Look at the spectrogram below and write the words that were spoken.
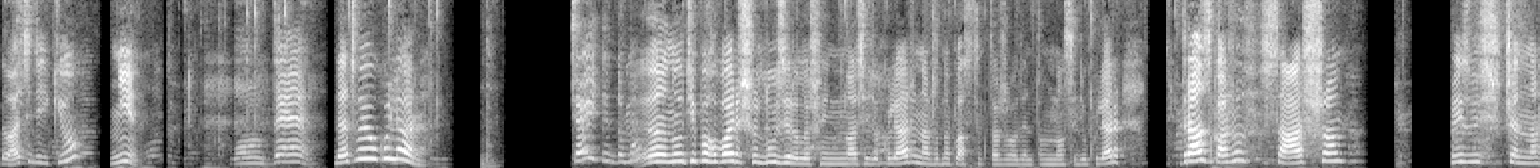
20 IQ? Ні. Ну, де? Де твої окуляри? Що йди до мами? Е, ну, типу, говорять, що лузери лише носять окуляри. Наш однокласник теж один там носить окуляри. Одразу кажу, Саша, прізвище на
